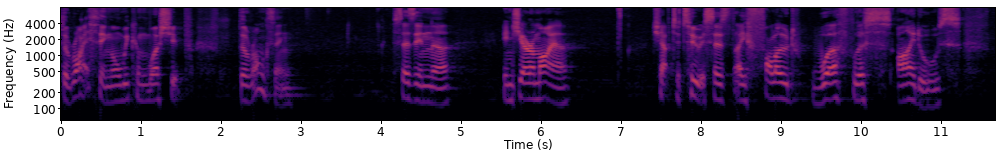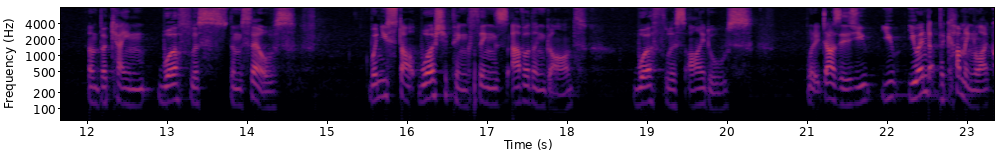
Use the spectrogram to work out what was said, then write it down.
the right thing or we can worship the wrong thing. It says in, uh, in Jeremiah chapter 2, it says they followed worthless idols and became worthless themselves. When you start worshipping things other than God, worthless idols, what it does is you, you, you end up becoming like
